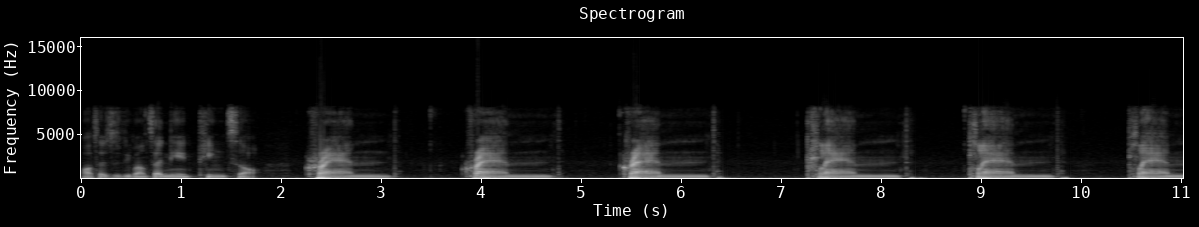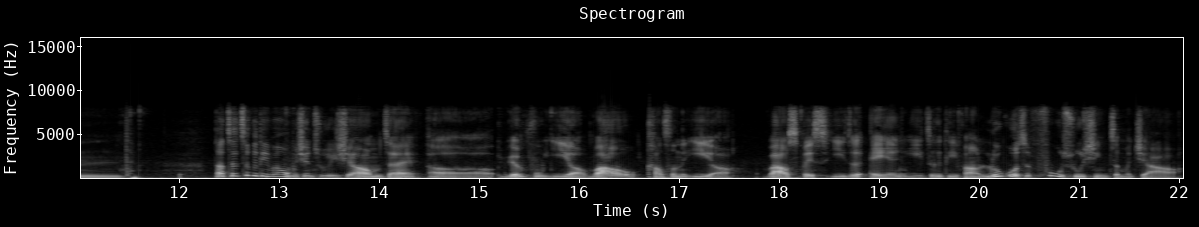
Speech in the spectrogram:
好，在这地方再念听一次哦，crand，crand，crand，planned，planned，planned。那在这个地方，我们先注意一下，我们在呃元辅一啊，vowel consonant e 啊，vowel space e 这个 a n e 这个地方，如果是复数型怎么加啊？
